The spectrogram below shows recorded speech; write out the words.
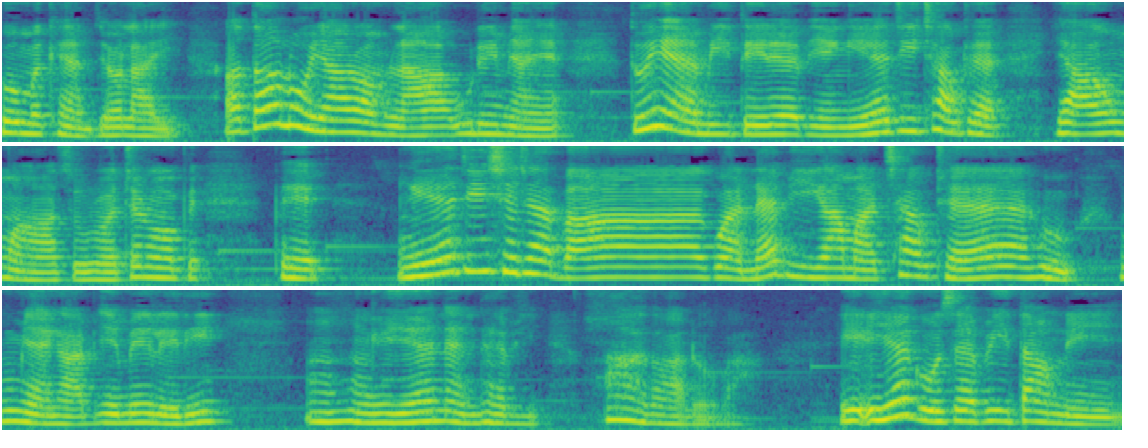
ခုတ်မခန့်ပြောလိုက်အတော့လို့ရတော့မလားဦးလေးမြိုင်ရဲ့သွေးအံမီသေးတဲ့ပြင်ငရဲကြီး6ထက်ရအောင်မှာဆိုတော့ကျွန်တော်ဘယ် ငရဲကြီး8ထက်ပါကွာနက်ပြီကမှ6ထက်ဟုဦးမြိုင်ကပြင်ပေးလေသည်อืมငရဲနဲ့နက်ပြီမှားသွားလို့ပါအေးအရက်ကိုဆက်ပြီးတောက်နေရင်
